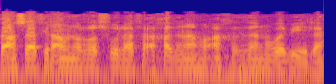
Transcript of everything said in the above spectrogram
فعصى فرعون الرسول فأخذناه أخذا وبيلا.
